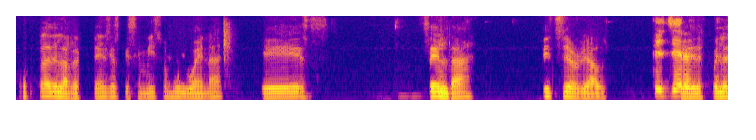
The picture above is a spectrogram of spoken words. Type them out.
otra de las referencias que se me hizo muy buena es Zelda Fitzgerald, Que, fue la,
